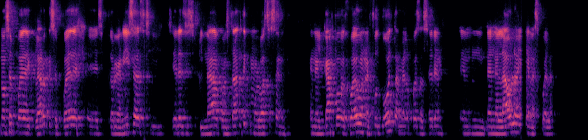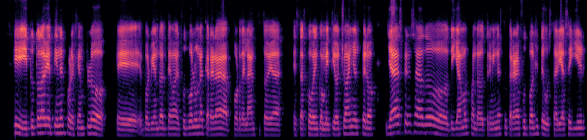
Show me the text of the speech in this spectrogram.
no se puede. Claro que se puede eh, si te organizas, si, si, eres disciplinado, constante, como lo haces en, en, el campo de juego, en el fútbol, también lo puedes hacer en, en, en el aula y en la escuela. Sí, y tú todavía tienes, por ejemplo, eh, volviendo al tema del fútbol, una carrera por delante todavía estás joven con 28 años, pero ¿ya has pensado, digamos, cuando termines tu carrera de fútbol, si te gustaría seguir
